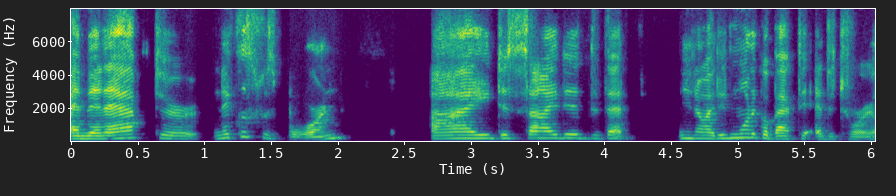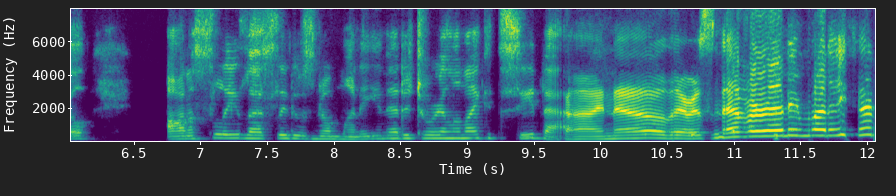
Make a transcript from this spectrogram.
And then after Nicholas was born, I decided that, you know, I didn't want to go back to editorial honestly, Lesley, there was no money in editorial, and I could see that. I know there was never any money in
